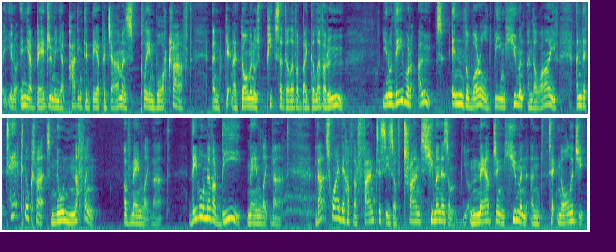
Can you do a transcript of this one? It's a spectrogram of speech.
you know, in your bedroom in your Paddington Bear pajamas playing Warcraft and getting a Domino's pizza delivered by Deliveroo. You know, they were out in the world being human and alive, and the technocrats know nothing of men like that. They will never be men like that. That's why they have their fantasies of transhumanism, merging human and technology.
